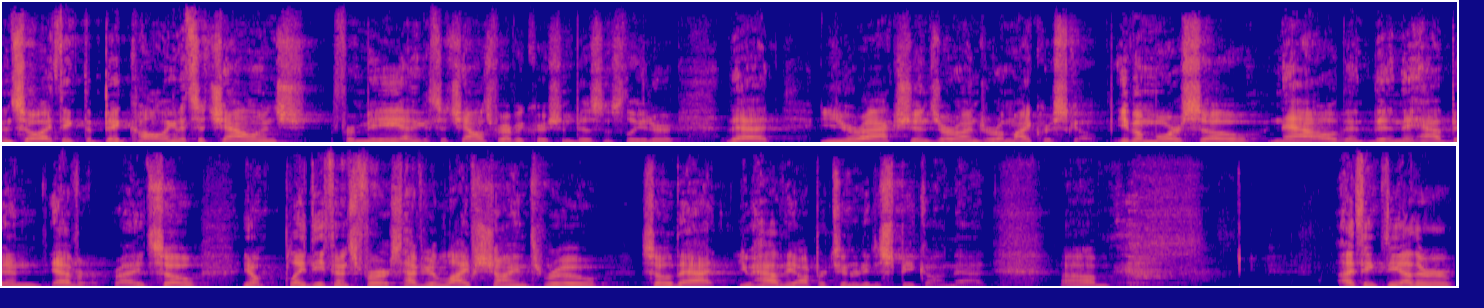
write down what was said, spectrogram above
And so I think the big calling, and it's a challenge for me, I think it's a challenge for every Christian business leader, that your actions are under a microscope, even more so now than, than they have been ever, right? So, you know, play defense first. Have your life shine through so that you have the opportunity to speak on that. Um, I think the other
